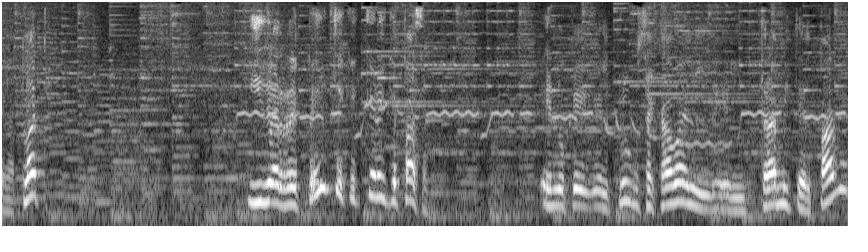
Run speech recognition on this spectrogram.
en la plata. Y de repente, ¿qué creen que pasa? En lo que el club sacaba el, el trámite del pago,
